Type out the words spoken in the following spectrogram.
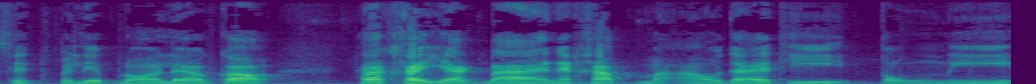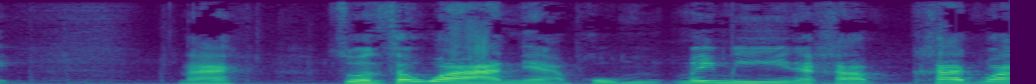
เสร็จไปเรียบร้อยแล้วก็ถ้าใครอยากได้นะครับ มาเอาได้ที่ตรงนี้นะ ส่วนสว่านเนี่ยผมไม่มีนะครับ คาดว่า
